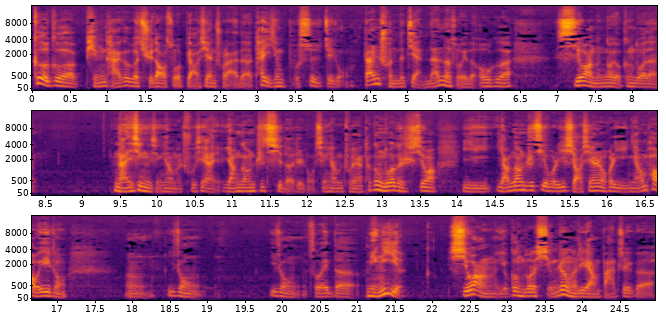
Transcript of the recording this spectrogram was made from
各个平台、各个渠道所表现出来的，他已经不是这种单纯的、简单的所谓的讴歌，希望能够有更多的男性形象的出现，阳刚之气的这种形象的出现，他更多的是希望以阳刚之气或者以小鲜肉或者以娘炮为一种，嗯，一种。一种所谓的名义，希望有更多的行政的力量把这个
